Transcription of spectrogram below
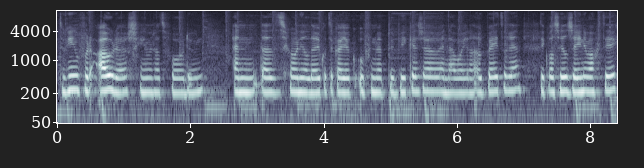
Toen gingen we voor de ouders gingen we dat voordoen. En dat is gewoon heel leuk, want dan kan je ook oefenen met publiek en zo. En daar word je dan ook beter in. Ik was heel zenuwachtig,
